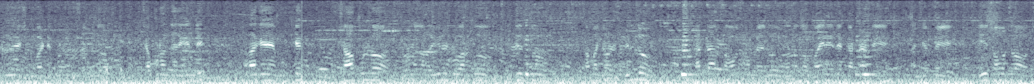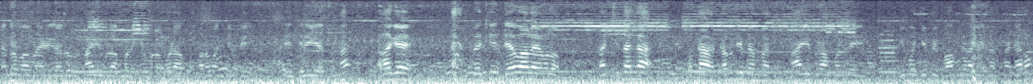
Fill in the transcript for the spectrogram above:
తెలుగుదేశం పార్టీ కుటుంబ సభ్యులు చెప్పడం జరిగింది. అలాగే ముఖ్య షాపుల్లో రెండు వందల యూనిట్ వరకు విద్యుత్ సంబంధించిన బిల్లు కట్టాల్సిన అవసరం లేదు. రెండు వందల పైన అయితే అని చెప్పి ఈ సంవత్సరం చంద్రబాబు నాయుడు గారు నాయి బ్రాహ్మణుడికి ఇవ్వడం కూడా వరం అని చెప్పి నేను తెలియజేస్తున్నా అలాగే ప్రతి దేవాలయంలో ఖచ్చితంగా ఒక కమిటీ మెంబర్ నాయి బ్రాహ్మణుని ఇవ్వని చెప్పి బాబు గారు ప్రకారం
